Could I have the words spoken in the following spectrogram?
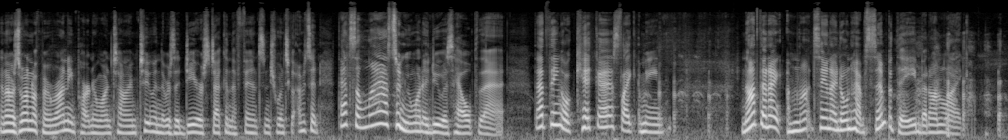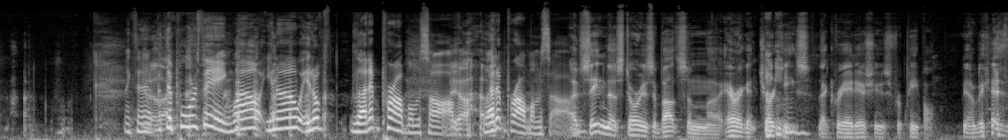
And I was running with my running partner one time too, and there was a deer stuck in the fence, and she went to go. I said, "That's the last thing you want to do is help that. That thing will kick us." Like, I mean, not that I, I'm not saying I don't have sympathy, but I'm like, like that. but the poor thing. Well, you know, it'll let it problem solve. Yeah. Let it problem solve. I've seen the stories about some uh, arrogant turkeys that create issues for people. You know, because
